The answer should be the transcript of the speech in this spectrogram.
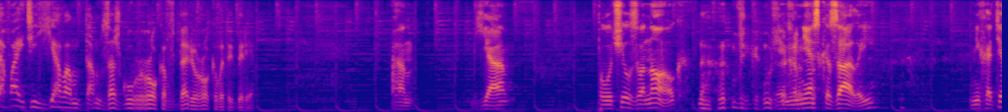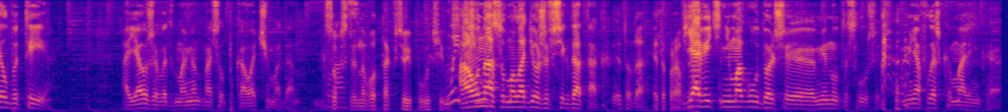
давайте я вам там зажгу роков, дарю рока в этой дыре. Я получил звонок, и мне сказали, не хотел бы ты А я уже в этот момент начал паковать чемодан. Собственно, вот так все и получилось. Мы- А у почему- нас у молодежи всегда так. Это да, это правда. Я ведь не могу дольше минуты слушать. У меня флешка маленькая.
